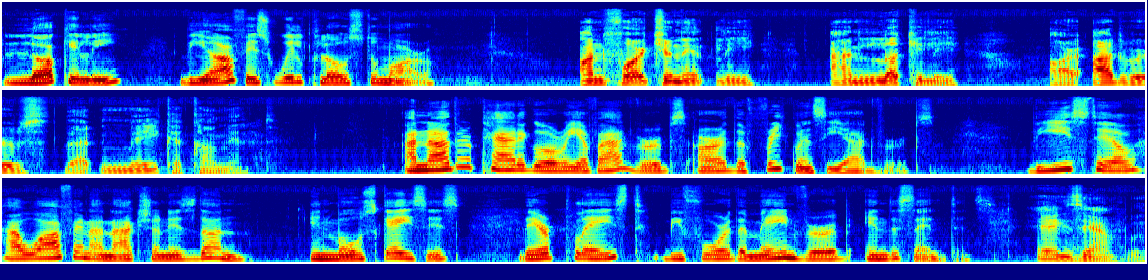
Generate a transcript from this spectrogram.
Luckily, the office will close tomorrow. unfortunately and luckily are adverbs that make a comment. Another category of adverbs are the frequency adverbs. These tell how often an action is done. In most cases, they are placed before the main verb in the sentence. Example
